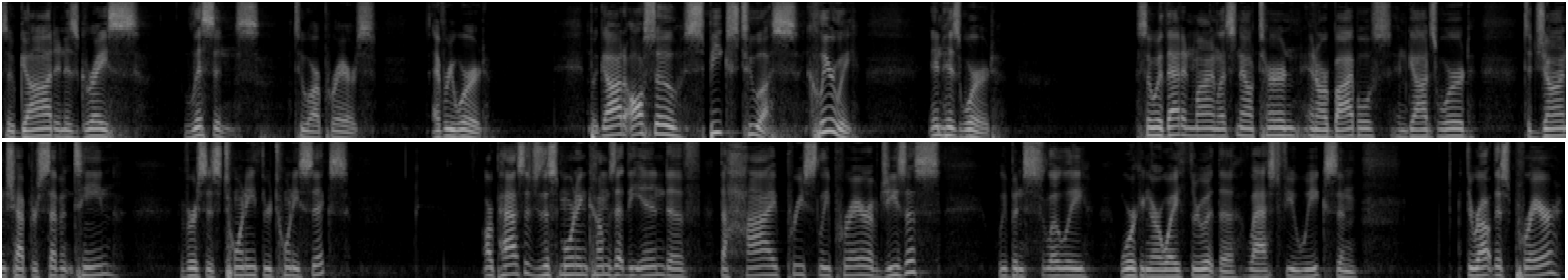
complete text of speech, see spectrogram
So God, in His grace, listens to our prayers, every word. But God also speaks to us clearly in His Word. So, with that in mind, let's now turn in our Bibles and God's Word to John chapter 17, verses 20 through 26. Our passage this morning comes at the end of the high priestly prayer of Jesus. We've been slowly working our way through it the last few weeks, and throughout this prayer,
